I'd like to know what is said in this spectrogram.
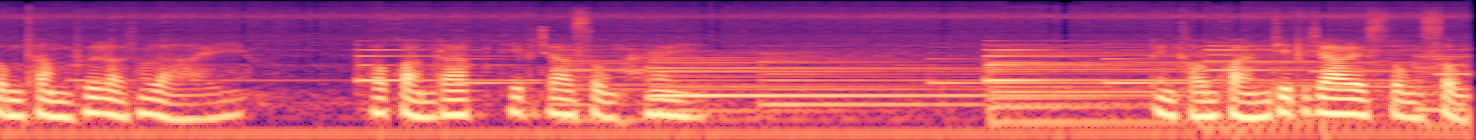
ทรงทำเพื่อเราทั้งหลาย เพราะความรักที่พระเจ้าทรงให้ เป็นของขวัญที่พระเจ้าได้ทรงส่ง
